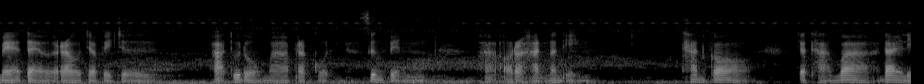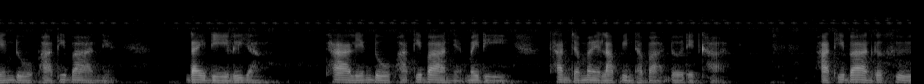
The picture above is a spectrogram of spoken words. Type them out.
แม้แต่เราจะไปเจอพระธุดงมาปรากฏ ซึ่งเป็น พระอรหันต์นั่นเอง ท่านก็จะถามว่าได้เลี้ยงดูพระที่บ้านเนี่ยได้ดีหรือยัง ถ้าเลี้ยงดูพระที่บ้านเนี่ยไม่ดี ท่านจะไม่รับบิณฑบาตโดยเด็ดขาด พระที่บ้านก็คือ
